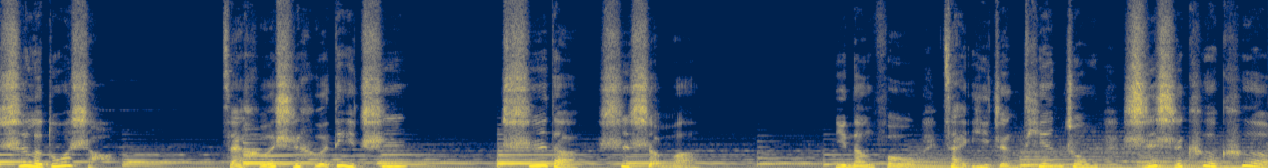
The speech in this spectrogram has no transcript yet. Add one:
吃了多少，在何时何地吃，吃的是什么？你能否在一整天中时时刻刻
